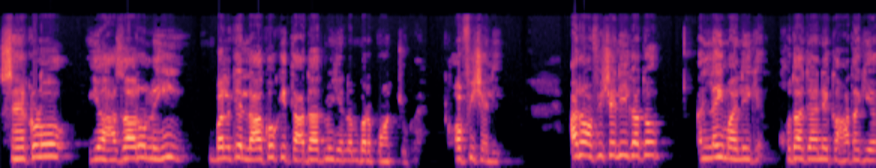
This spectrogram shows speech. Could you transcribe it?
सैकड़ों या हज़ारों नहीं, बल्कि लाखों की तादाद में ये नंबर पहुँच चुका है। ऑफिशियली अनऑफिशियली का तो अल्लाह ही मालिक है। खुदा जाने कहाँ तक ये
